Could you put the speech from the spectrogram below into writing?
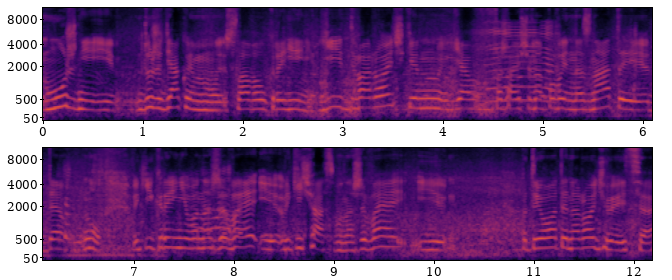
мужній і дуже дякуємо. йому. Слава Україні! Їй два рочки. Ну я вважаю, що вона повинна знати, де ну в якій країні вона живе і в який час вона живе. І патріоти народжуються,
